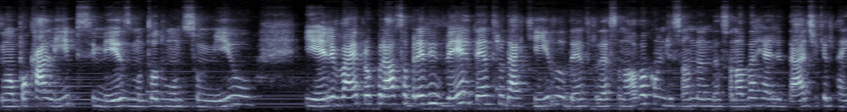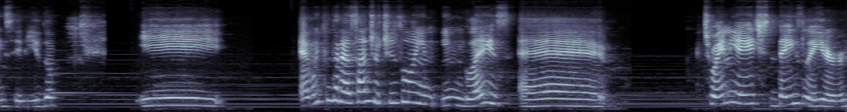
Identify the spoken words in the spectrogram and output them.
um apocalipse mesmo, todo mundo sumiu, e ele vai procurar sobreviver dentro daquilo, dentro dessa nova condição, dentro dessa nova realidade que ele está inserido. E é muito interessante, o título em, em inglês é 28 Days Later.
